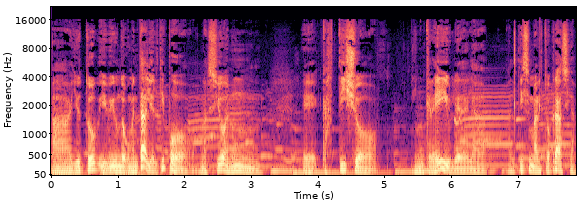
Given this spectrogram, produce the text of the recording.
a YouTube y vi un documental y el tipo nació en un eh, castillo increíble de la altísima aristocracia.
